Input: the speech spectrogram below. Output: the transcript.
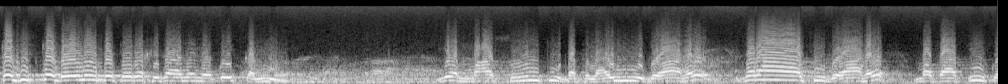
کہ جس کے دینے سے تیرے خزانے میں کوئی کمی ہو۔ یہ معصوم کی بتلائی ہوئی دعا ہے، ذرا سی دعا ہے مفاتی کو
